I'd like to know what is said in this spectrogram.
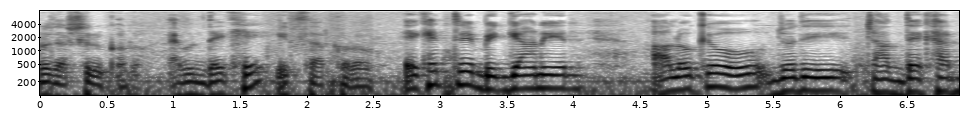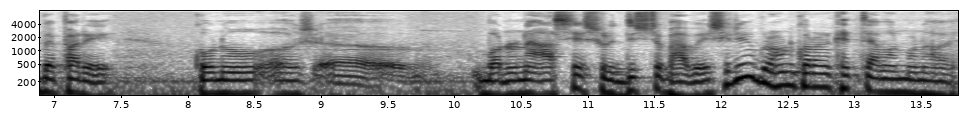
রোজা শুরু করো এবং দেখে ইফতার করো। এক্ষেত্রে বিজ্ঞানের আলোকেও যদি চাঁদ দেখার ব্যাপারে কোনো বর্ণনা আসে সুনির্দিষ্টভাবে, সেটিও গ্রহণ করার ক্ষেত্রে আমার মনে হয়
